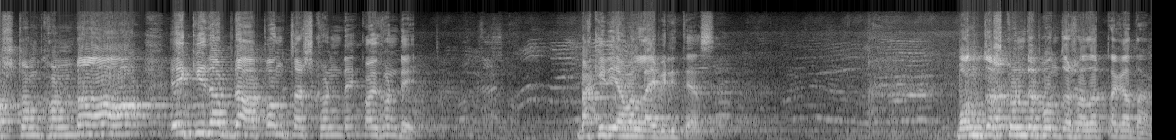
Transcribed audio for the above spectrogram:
অষ্টম খণ্ড। এই কিতাবটা পঞ্চাশ খণ্ডে কয় খণ্ডে? বাকি দিয়ে আমার লাইব্রেরিতে আছে। পঞ্চাশ খন্ডে পঞ্চাশ হাজার টাকা দাম।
